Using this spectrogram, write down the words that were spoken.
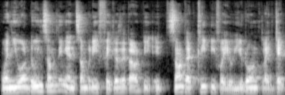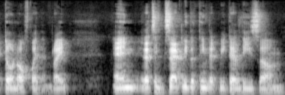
When you are doing something and somebody figures it out, it's not that creepy for you. You don't like get turned off by them, right? And that's exactly the thing that we tell these um,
